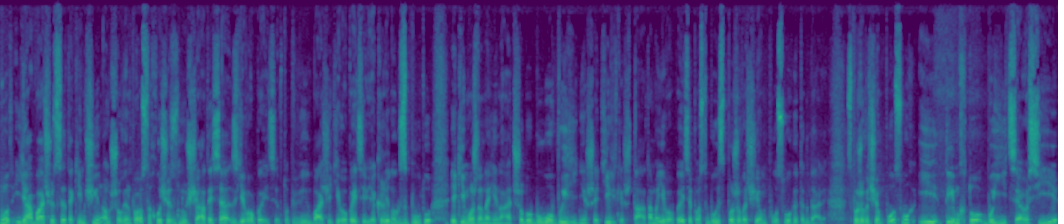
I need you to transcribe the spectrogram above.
Ну от я бачу це таким чином, що він просто хоче знущатися з європейців. Тобто він бачить європейців як ринок збуту, який можна нагинати, щоб було вигідніше тільки штатам, а європейці просто були споживачем послуг і так далі. Споживачем послуг і тим, хто боїться Росії,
